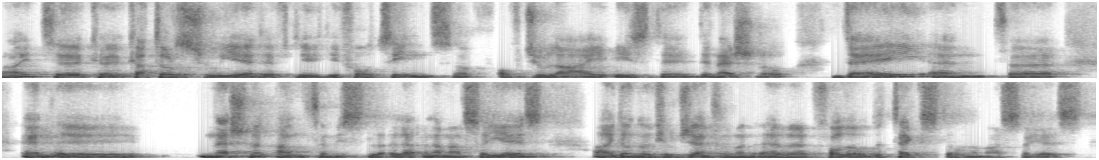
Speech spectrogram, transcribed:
right? Uh, 14 juillet, the, the 14th of, of July is the, the national day and, uh, and uh, national anthem is La, La Marseillaise. I don't know if you gentlemen ever follow the text of La Marseillaise.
